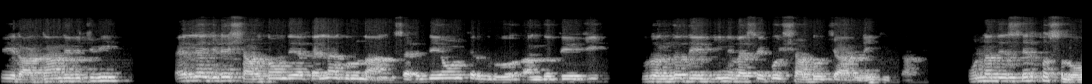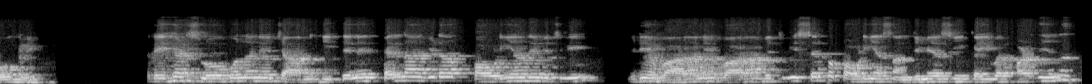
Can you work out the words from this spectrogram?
ਤੇ ਰਾਗਾਂ ਦੇ ਵਿੱਚ ਵੀ ਪਹਿਲੇ ਜਿਹੜੇ ਸ਼ਬਦ ਆਉਂਦੇ ਆ, ਪਹਿਲਾਂ ਗੁਰੂ ਨਾਨਕ ਸਾਹਿਬ ਦੇ ਆਉਣ, ਫਿਰ ਗੁਰੂ ਅੰਗਦ ਦੇਵ ਜੀ ਗੁਰੂ ਅੰਗਦ ਦੇਵ ਜੀ ਨੇ ਵੈਸੇ ਕੋਈ ਸ਼ਬਦ ਉਚਾਰ ਨਹੀਂ ਕੀਤਾ। ਉਹਨਾਂ ਦੇ ਸਿਰਫ ਸ਼ਲੋਕ ਨੇ। 63 ਸ਼ਲੋਕ ਉਹਨਾਂ ਨੇ ਉਚਾਰਨ ਕੀਤੇ ਨੇ। ਪਹਿਲਾਂ ਜਿਹੜਾ ਪੌੜੀਆਂ ਦੇ ਵਿੱਚ ਵੀ ਜਿਹੜੀਆਂ ਵਾਰਾਂ ਨੇ, ਵਾਰਾਂ ਵਿੱਚ ਵੀ ਸਿਰਫ ਪੌੜੀਆਂ ਸਨ। ਜਿਵੇਂ ਅਸੀਂ ਕਈ ਵਾਰ ਪੜ੍ਹਦੇ ਹਾਂ ਨਾ,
